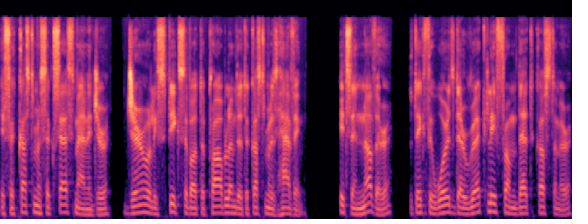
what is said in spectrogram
if a customer success manager generally speaks about the problem that the customer is having. It's another to take the words directly from that customer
